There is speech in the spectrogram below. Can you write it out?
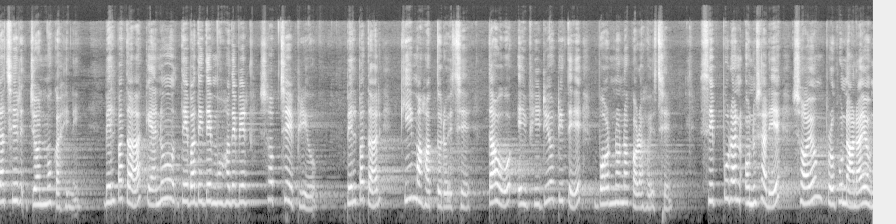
গাছের জন্ম কাহিনী বেলপাতা কেন দেবাদিদেব মহাদেবের সবচেয়ে প্রিয়? বেলপাতার কী মাহাত্ম্য রয়েছে তাও এই ভিডিওটিতে বর্ণনা করা হয়েছে। শিবপুরাণ অনুসারে স্বয়ং প্রভু নারায়ণ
